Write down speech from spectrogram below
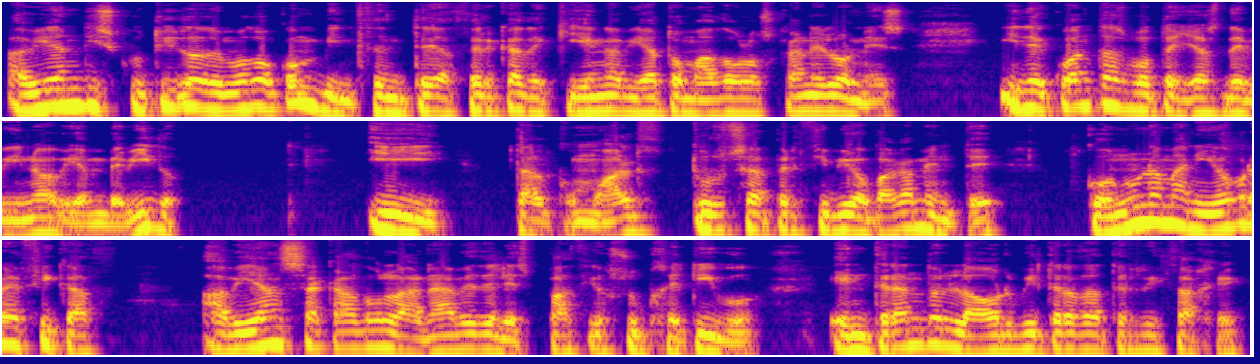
habían discutido de modo convincente acerca de quién había tomado los canelones y de cuántas botellas de vino habían bebido. Y, tal como Arthur se apercibió vagamente, con una maniobra eficaz habían sacado la nave del espacio subjetivo, entrando en la órbita de aterrizaje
